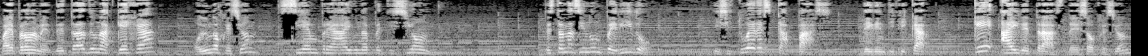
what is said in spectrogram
vaya, perdóname, detrás de una queja o de una objeción, siempre hay una petición. Te están haciendo un pedido. Y si tú eres capaz de identificar qué hay detrás de esa objeción,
